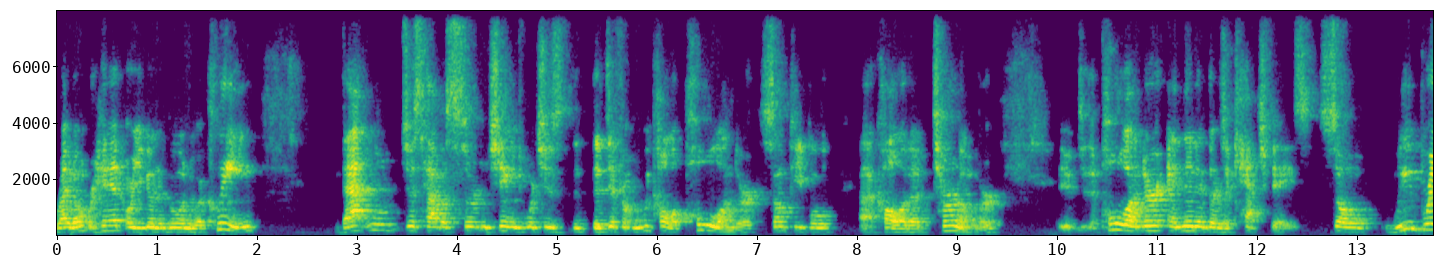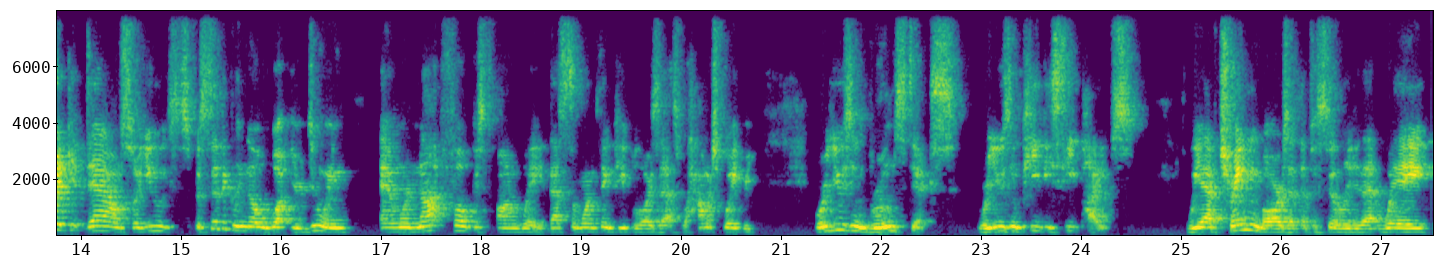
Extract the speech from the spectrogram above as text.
right overhead, or are you going to go into a clean? that will just have a certain change, which is the, the different, what we call a pull under. Some people uh, call it a turnover. Pull under, and then there's a catch phase. So we break it down so you specifically know what you're doing, and we're not focused on weight. That's the one thing people always ask. Well, how much weight? We, we're using broomsticks. We're using PVC pipes. We have training bars at the facility that weigh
